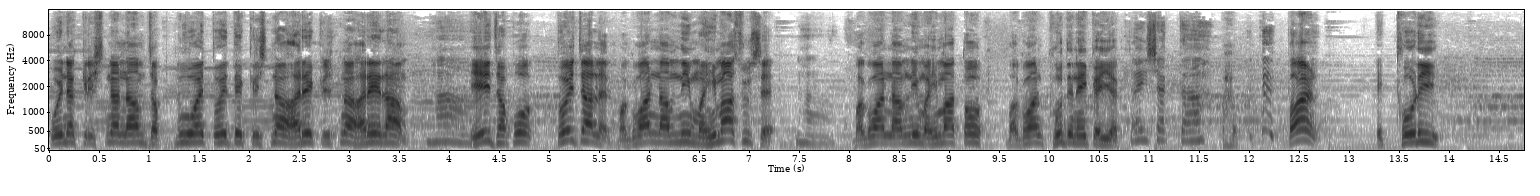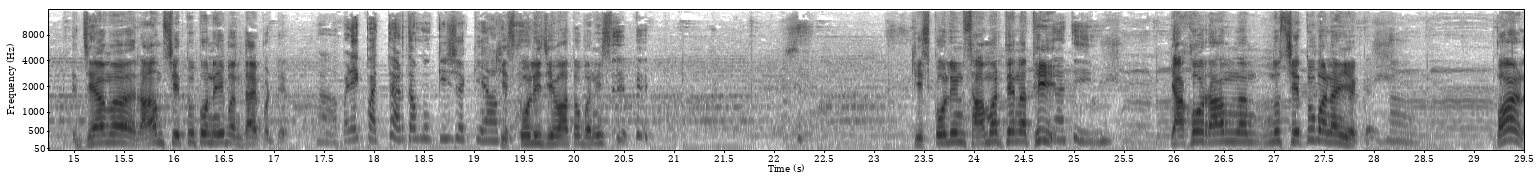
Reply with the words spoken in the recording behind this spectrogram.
કોઈને કૃષ્ણ નામ જપવું હોય તોય તે કૃષ્ણ હરે કૃષ્ણ હરે રામ. એ જપો તોય ચાલે. ભગવાન નામની મહિમા શું છે? ભગવાન નામની મહિમા તો ભગવાન ખુદ નહીં કહી શકતા. પણ એક થોડી જેમ રામ સેતુ તો નહીં બંધાય પટેલ પણ એક પથ્થર તો મૂકી શકીએ ખિસકોલી જેવા તો બનીશ ને. ખિસકોલી સામર્થ્ય નથી. નથી. કે આખો રામનું સેતુ બનાવી શકે. પણ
